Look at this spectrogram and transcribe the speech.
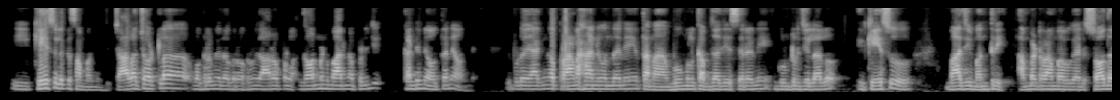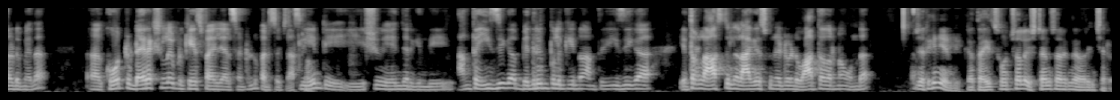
ఈ కేసులకు సంబంధించి చాలా చోట్ల ఒకరి మీద ఒకరు ఒకరి మీద ఆరోపణలు గవర్నమెంట్ మారినప్పటి నుంచి కంటిన్యూ అవుతూనే ఉంది. ఇప్పుడు ఏకంగా ప్రాణహాని ఉందని తన భూములు కబ్జా చేశారని గుంటూరు జిల్లాలో ఈ కేసు మాజీ మంత్రి అంబటి రాంబాబు గారి సోదరుడి మీద కోర్టు డైరెక్షన్లో ఇప్పుడు కేసు ఫైల్ చేయాల్సినటువంటి పరిస్థితి వచ్చింది. అసలు ఏంటి ఈ ఇష్యూ ఏం జరిగింది? అంత ఈజీగా బెదిరింపులకి అంత ఈజీగా ఇతరుల ఆస్తుల్ని లాగేసుకునేటువంటి వాతావరణం ఉందా? జరిగినాయండి. గత ఐదు సంవత్సరాలు ఇష్టానుసారంగా వివరించారు.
